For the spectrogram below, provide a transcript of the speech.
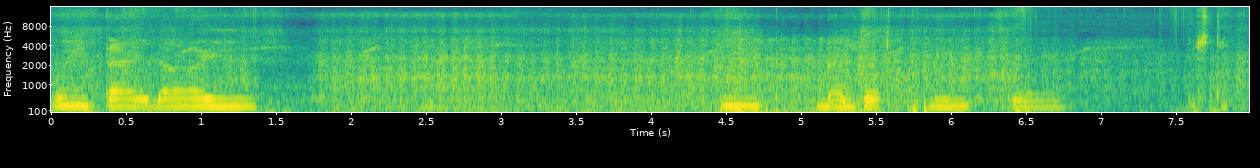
Уйтай, дай. На горлице. Просто. Так.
